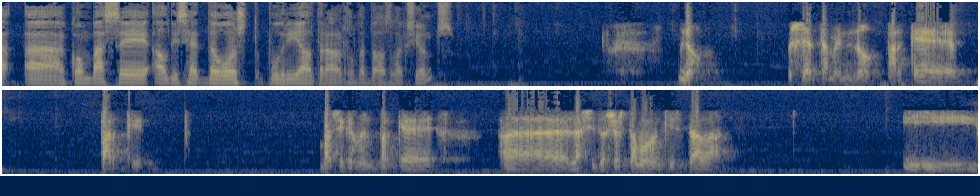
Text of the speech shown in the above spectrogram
uh, com va ser el 17 d'agost podria alterar el resultat de les eleccions? No, certament no, perquè perquè bàsicament perquè eh, la situació està molt enquistada. I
